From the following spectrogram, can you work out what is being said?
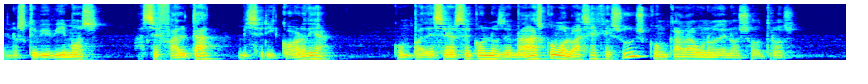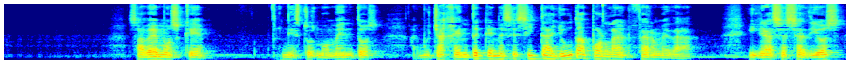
en los que vivimos, hace falta misericordia, compadecerse con los demás como lo hace Jesús con cada uno de nosotros. sabemos que en estos momentos hay mucha gente que necesita ayuda por la enfermedad y gracias a Dios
